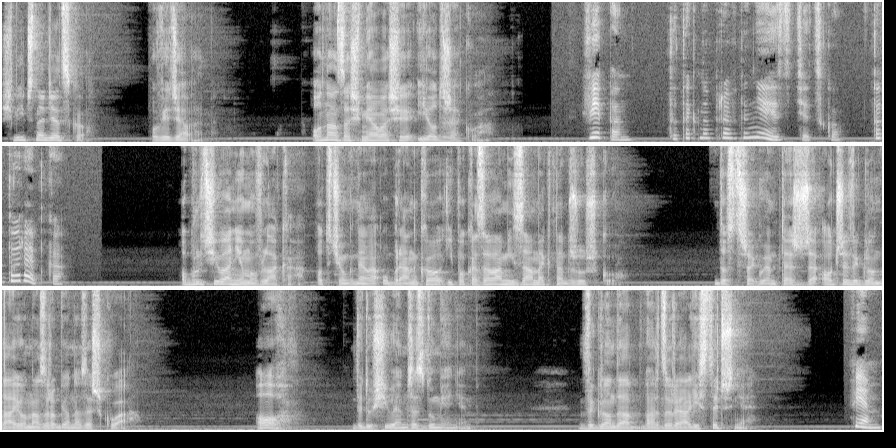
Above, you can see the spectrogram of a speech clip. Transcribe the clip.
Śliczne dziecko, powiedziałem. Ona zaśmiała się i odrzekła. Wie pan, to tak naprawdę nie jest dziecko. To torebka. Obróciła niemowlaka, podciągnęła ubranko i pokazała mi zamek na brzuszku. Dostrzegłem też, że oczy wyglądają na zrobione ze szkła. O! wydusiłem ze zdumieniem. Wygląda bardzo realistycznie. Wiem.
